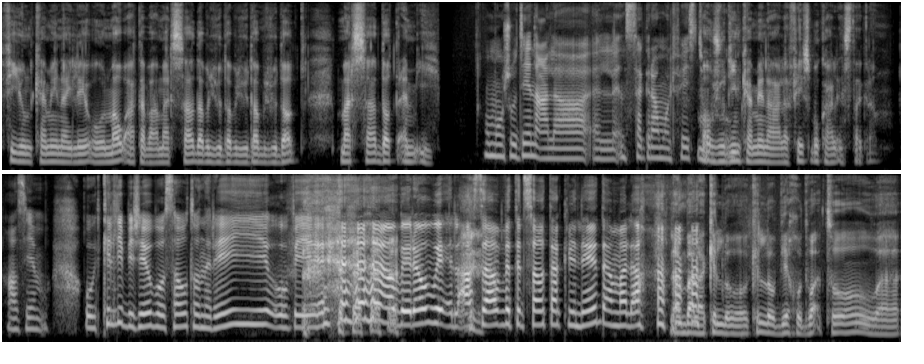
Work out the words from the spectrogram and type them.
فيهم كمان يلاقوا الموقع تبع مرسى www.marsa.me وموجودين على الإنستغرام والفيسبوك. موجودين كمان على فيسبوك وعلى الإنستغرام. عظيم. والكل اللي بيجاوبوا صوتهم رايق وبي... وبيروق الأعصاب مثل صوتك ميلاد أما لا. لا بلا كله كله بياخد وقته و...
